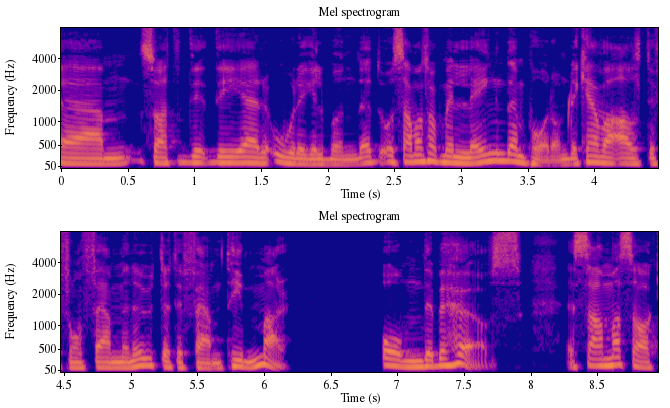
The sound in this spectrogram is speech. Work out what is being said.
Um, så att det, det, är oregelbundet. Och Samma sak med längden på dem. Det kan vara allt ifrån fem minuter till fem timmar. Om det behövs. Samma sak,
